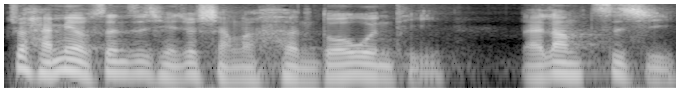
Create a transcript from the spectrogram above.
就还没有生之前就想了很多问题，来让自己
